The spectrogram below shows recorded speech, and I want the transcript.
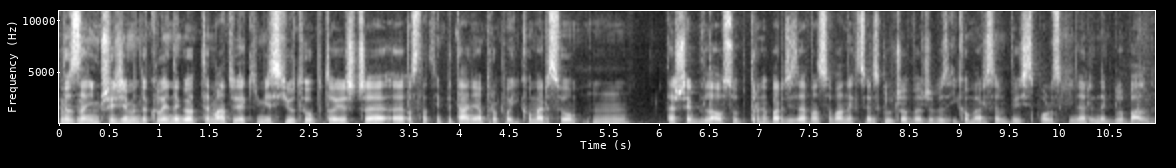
to zanim przejdziemy do kolejnego tematu, jakim jest YouTube, to jeszcze e, ostatnie pytanie a propos e-commerce'u. Mm, też jakby dla osób trochę bardziej zaawansowanych, co jest kluczowe, żeby z e-commerce'em wyjść z Polski na rynek globalny?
